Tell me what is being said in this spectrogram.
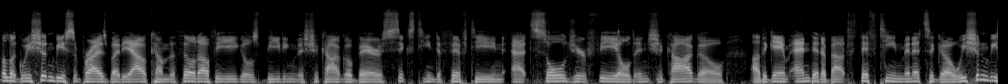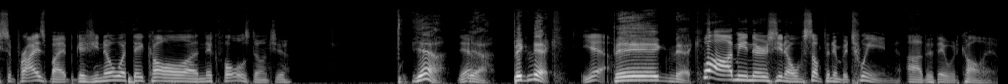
Well, look, we shouldn't be surprised by the outcome. The Philadelphia Eagles beating the Chicago Bears 16 to 15 at Soldier Field in Chicago. Uh, the game ended about 15 minutes ago. We shouldn't be surprised by it because you know what they call uh, Nick Foles, don't you? Yeah, yeah, yeah. Big Nick. Yeah. Big Nick. Well, I mean, there's, you know, something in between uh, that they would call him.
